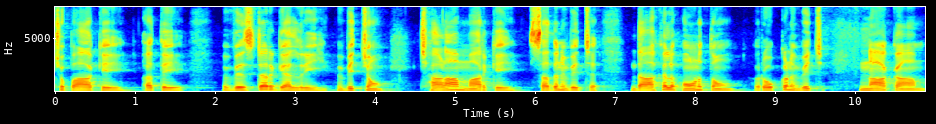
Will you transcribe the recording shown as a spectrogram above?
ਛੁਪਾ ਕੇ ਅਤੇ ਵਿਜ਼ਟਰ ਗੈਲਰੀ ਵਿੱਚੋਂ ਛਾਲਾਂ ਮਾਰ ਕੇ ਸਦਨ ਵਿੱਚ ਦਾਖਲ ਹੋਣ ਤੋਂ ਰੋਕਣ ਵਿੱਚ ਨਾਕਾਮ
